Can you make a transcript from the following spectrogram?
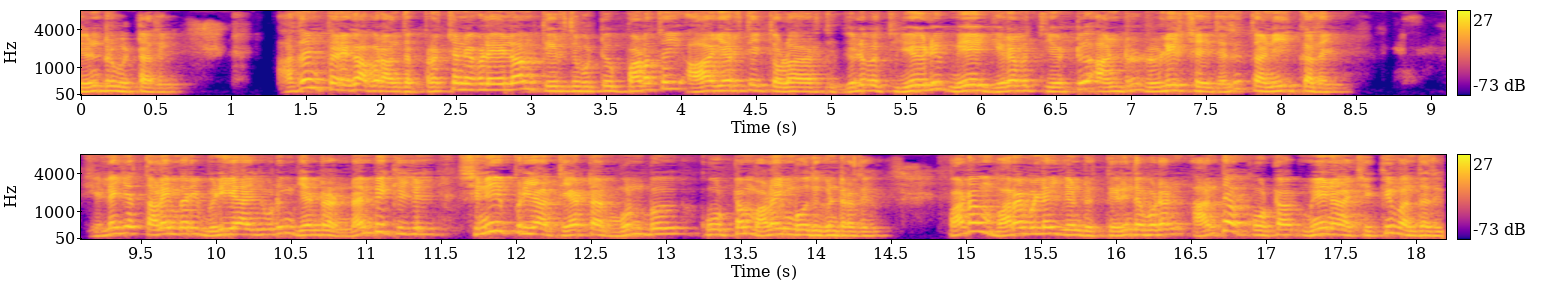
சென்று விட்டது அதன் பிறகு அவர் அந்த பிரச்சனைகளை எல்லாம் தீர்த்துவிட்டு படத்தை ஆயிரத்தி தொள்ளாயிரத்தி எழுபத்தி ஏழு மே இருபத்தி எட்டு அன்று ரிலீஸ் செய்தது தனி கதை. இளைய தலைமுறை வெளியாகிவிடும் என்ற நம்பிக்கையில் சினிபிரியா தியேட்டர் முன்பு கூட்டம் அலைமோதுகின்றது. படம் வரவில்லை என்று தெரிந்தவுடன் அந்த கூட்டம் மீனாட்சிக்கு வந்தது.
